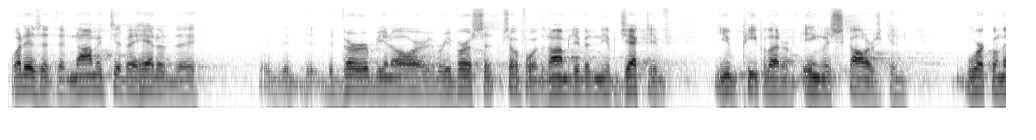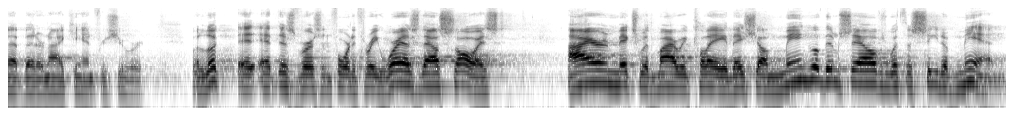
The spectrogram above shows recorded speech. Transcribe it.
what is it, the nominative ahead of the the, the, the, verb, you know, or reverse it, so forth, the nominative and the objective. You people that are English scholars can work on that better than I can for sure. But look at, at this verse in 43 Whereas thou sawest iron mixed with miry clay, they shall mingle themselves with the seed of men,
